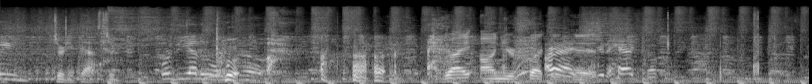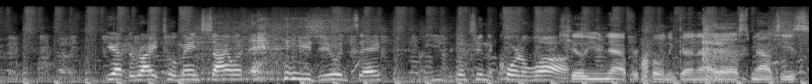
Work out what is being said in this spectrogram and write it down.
He's clean. Dirty bastard. Where'd the other one go? Right on your fucking All right, head. you're gonna handcuff him. You have the right to remain silent. Anything you do and say, you get you in the court of law. Kill you now for pulling a gun out of us Mounties.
